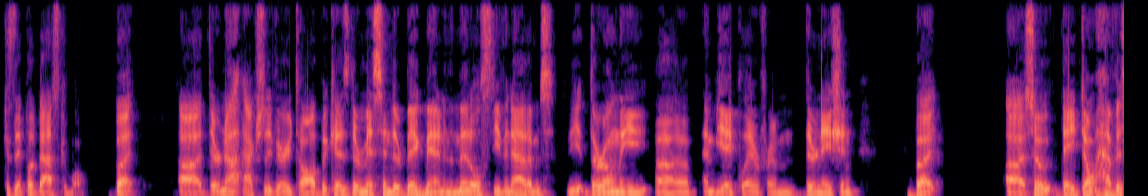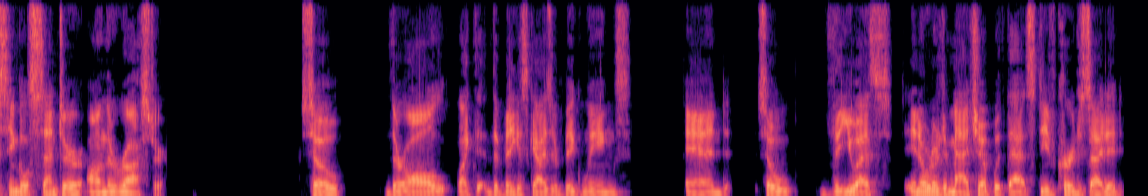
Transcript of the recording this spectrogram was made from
because they play basketball, but uh, they're not actually very tall because they're missing their big man in the middle, Steven Adams, the, their only uh, NBA player from their nation. But uh, so they don't have a single center on their roster. So they're all like the, the biggest guys are big wings, and so the U.S. in order to match up with that, Steve Kerr decided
